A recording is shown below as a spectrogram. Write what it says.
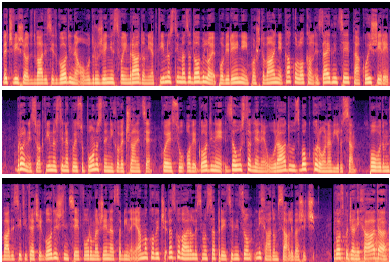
Već više od 20 godina ovo udruženje svojim radom i aktivnostima zadobilo je povjerenje i poštovanje kako lokalne zajednice, tako i šire. Brojne su aktivnosti na koje su ponosne njihove članice, koje su ove godine zaustavljene u radu zbog koronavirusa. Povodom 23. godišnjice Foruma žena Sabina Jamaković razgovarali smo sa predsjednicom Nihadom Salibašić. Gospođa Nihada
